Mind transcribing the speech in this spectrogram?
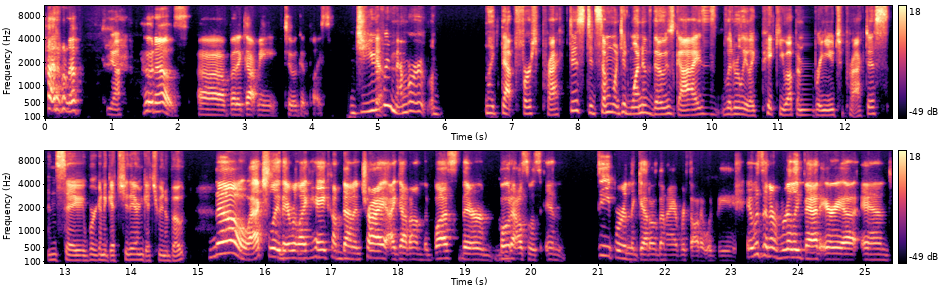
I don't know. Yeah. Who knows? Uh, but it got me to a good place. Do you Yeah. remember like that first practice? Did someone, did one of those guys literally like pick you up and bring you to practice and say, we're going to get you there and get you in a boat? No, actually, they were like, "Hey, come down and try." I got on the bus. Their boathouse was in deeper in the ghetto than I ever thought it would be. It was in a really bad area, and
